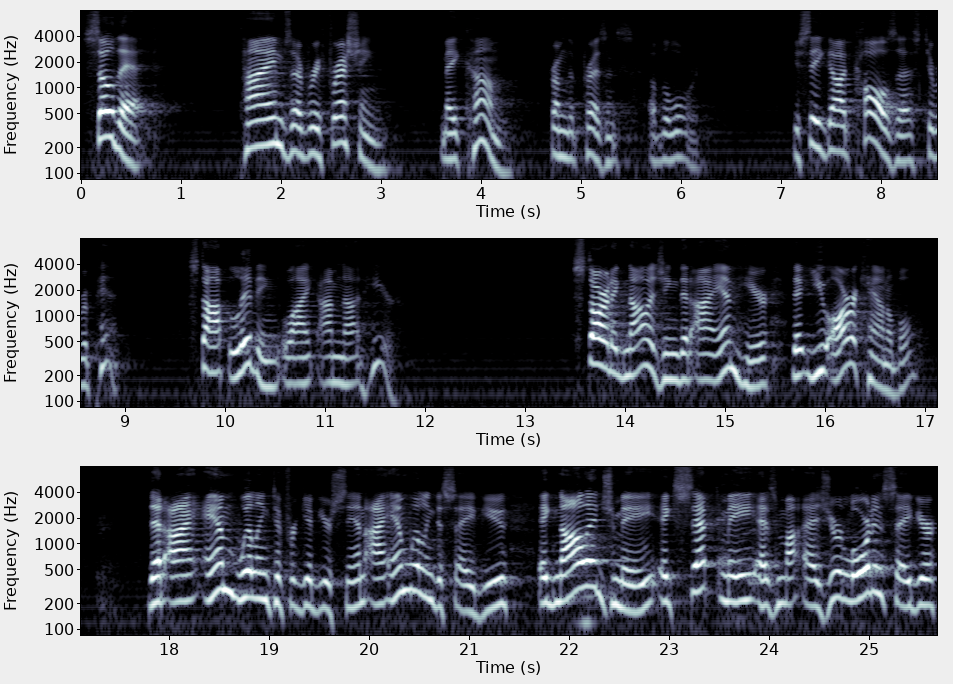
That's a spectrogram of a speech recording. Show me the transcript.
so that times of refreshing may come from the presence of the Lord. You see, God calls us to repent. Stop living like I'm not here. Start acknowledging that I am here, that you are accountable, that I am willing to forgive your sin, I am willing to save you. Acknowledge me, accept me as, my, as your Lord and Savior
